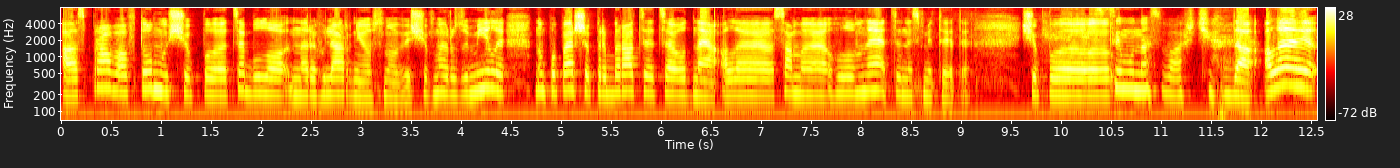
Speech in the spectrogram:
а справа в тому, щоб е, це було на регулярній основі, щоб ми розуміли, ну, по-перше, прибирати це одне, але але саме головне це не смітити. Щоб е, З цим у нас важче. Да, але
